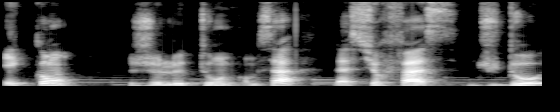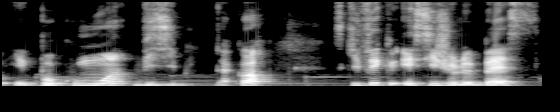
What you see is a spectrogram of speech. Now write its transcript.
Et quand je le tourne comme ça, la surface du dos est beaucoup moins visible. D'accord? Ce qui fait que, et si je le baisse,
